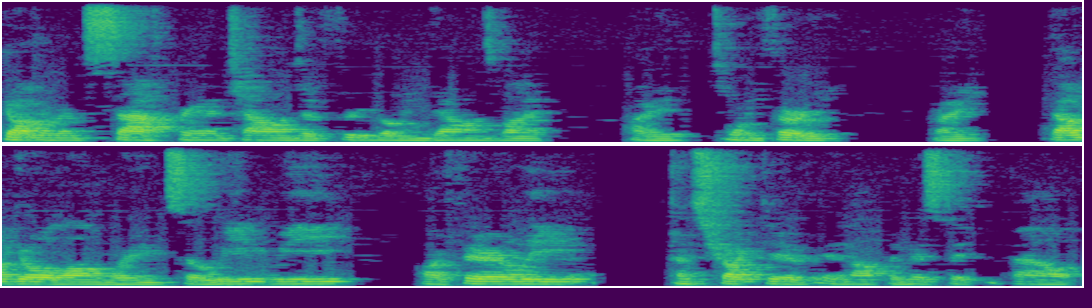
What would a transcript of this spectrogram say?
government's SAF grand challenge of 3 billion gallons by, by 2030, right? That would go a long way. And so we, we are fairly constructive and optimistic about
